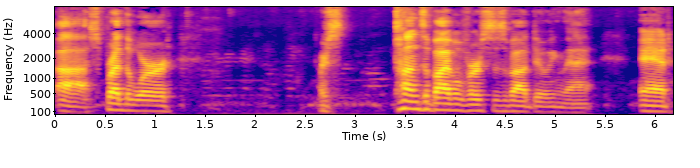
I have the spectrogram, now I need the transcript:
uh, spread the word. There's tons of Bible verses about doing that. And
